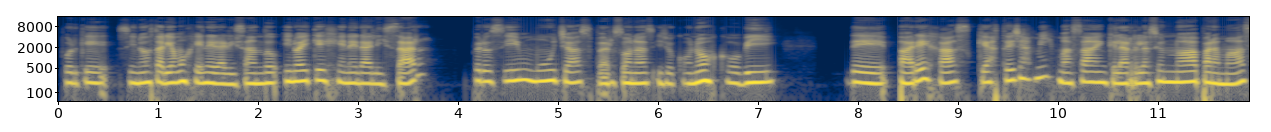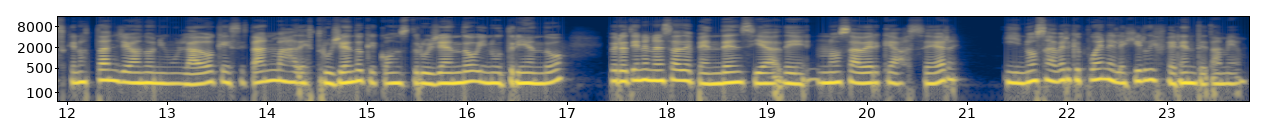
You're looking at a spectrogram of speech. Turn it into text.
porque si no estaríamos generalizando y no hay que generalizar, pero sí muchas personas, y yo conozco, vi de parejas que hasta ellas mismas saben que la relación no da para más, que no están llegando a ningún lado, que se están más destruyendo que construyendo y nutriendo, pero tienen esa dependencia de no saber qué hacer y no saber que pueden elegir diferente también.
